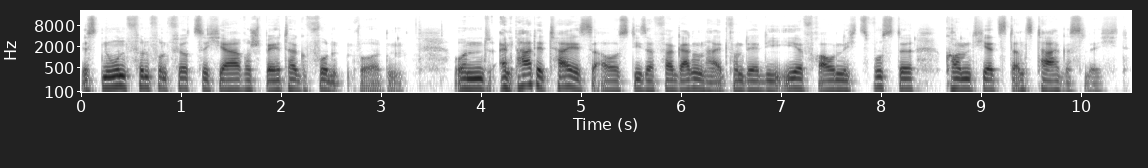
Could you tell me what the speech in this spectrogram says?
ist nun 45 Jahre später gefunden worden. Und ein paar Details aus dieser Vergangenheit, von der die Ehefrau nichts wusste, kommt jetzt ans Tageslicht.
